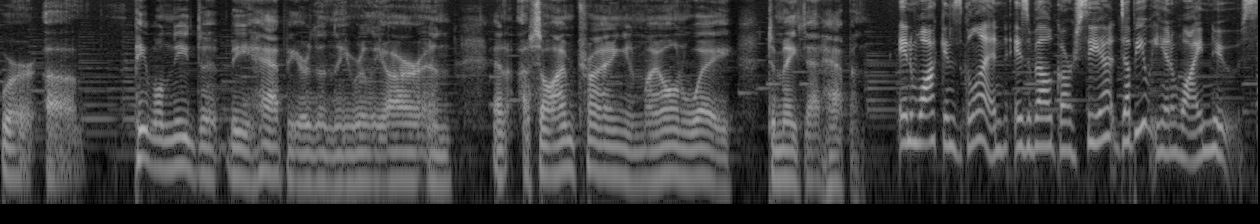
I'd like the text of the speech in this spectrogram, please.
where. Uh, people need to be happier than they really are, and, and uh, so I'm trying in my own way to make that happen. In Watkins Glen, Isabel Garcia, WENY News.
